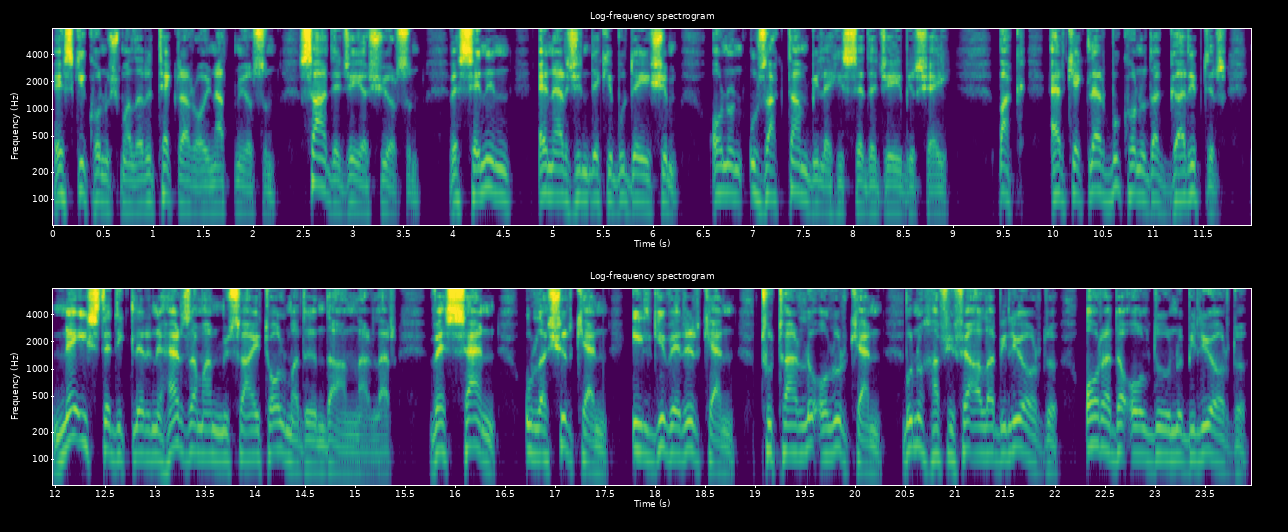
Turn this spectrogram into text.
eski konuşmaları tekrar oynatmıyorsun. Sadece yaşıyorsun. Ve senin enerjindeki bu değişim onun uzaktan bile hissedeceği bir şey. Bak, erkekler bu konuda gariptir. Ne istediklerini her zaman müsait olmadığında anlarlar. Ve sen ulaşırken, ilgi verirken, tutarlı olurken bunu hafife alabiliyordu. Orada olduğunu biliyordu.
